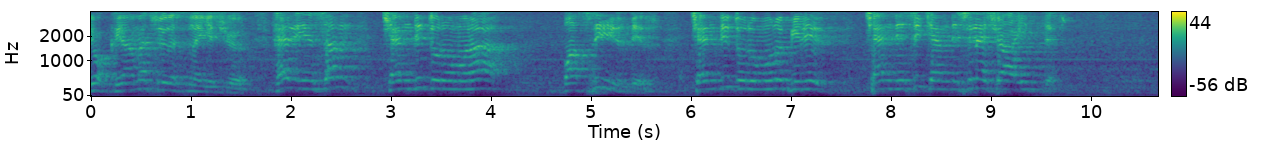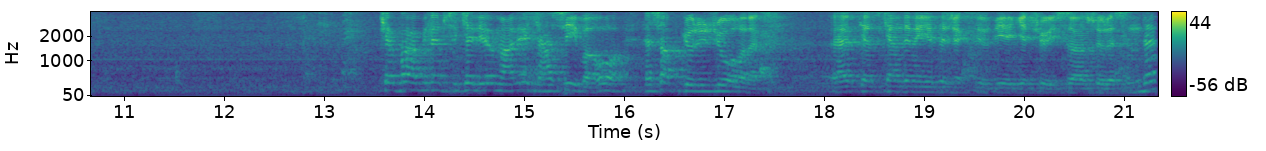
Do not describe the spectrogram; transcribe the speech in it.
Yok kıyamet suresinde geçiyor. Her insan kendi durumuna basirdir. Kendi durumunu bilir. Kendisi kendisine şahittir. Kefa bi nefsike liyevme aleyke hasiba. O hesap görücü olarak herkes kendine yetecektir diye geçiyor İsra suresinde.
